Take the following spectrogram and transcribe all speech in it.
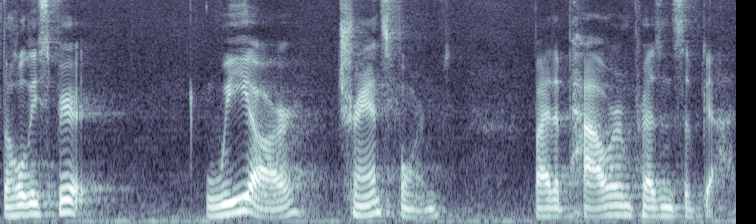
The Holy Spirit. We are transformed by the power and presence of God.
